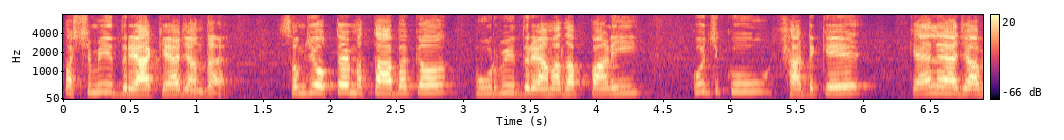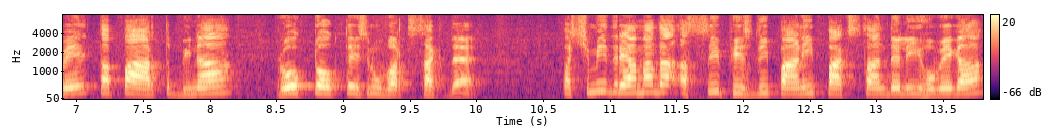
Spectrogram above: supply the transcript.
ਪੱਛਮੀ ਦਰਿਆ ਕਿਹਾ ਜਾਂਦਾ ਹੈ। ਸਮਝੌਤੇ ਮੁਤਾਬਕ ਪੂਰਬੀ ਦਰਿਆਵਾਂ ਦਾ ਪਾਣੀ ਕੁਝ ਕੁ ਛੱਡ ਕੇ ਕਹਿ ਲਿਆ ਜਾਵੇ ਤਾਂ ਭਾਰਤ ਬਿਨਾਂ ਰੋਕ ਟੋਕ ਤੇ ਇਸ ਨੂੰ ਵਰਤ ਸਕਦਾ ਹੈ। ਪੱਛਮੀ ਦਰਿਆਵਾਂ ਦਾ 80% ਪਾਣੀ ਪਾਕਿਸਤਾਨ ਦੇ ਲਈ ਹੋਵੇਗਾ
